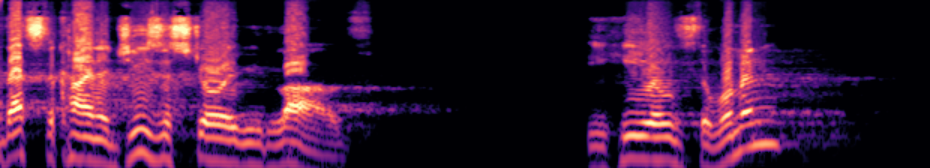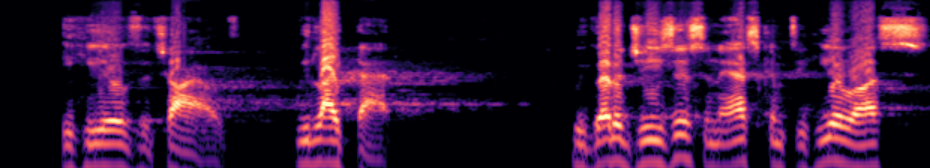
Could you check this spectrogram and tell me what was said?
that's the kind of Jesus story we love. He heals the woman, he heals the child. We like that. We go to Jesus and ask him to heal us,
